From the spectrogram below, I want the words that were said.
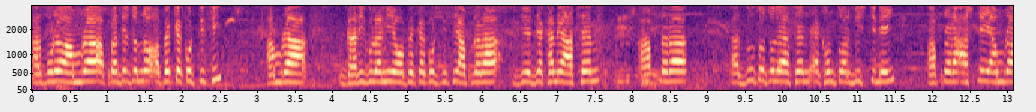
তারপরেও আমরা আপনাদের জন্য অপেক্ষা করতেছি। আমরা গাড়িগুলো নিয়ে অপেক্ষা করতেছি। আপনারা যে যেখানে আছেন, আপনারা দ্রুত চলে আসেন। এখন তো আর বৃষ্টি নেই। আপনারা আসলেই আমরা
